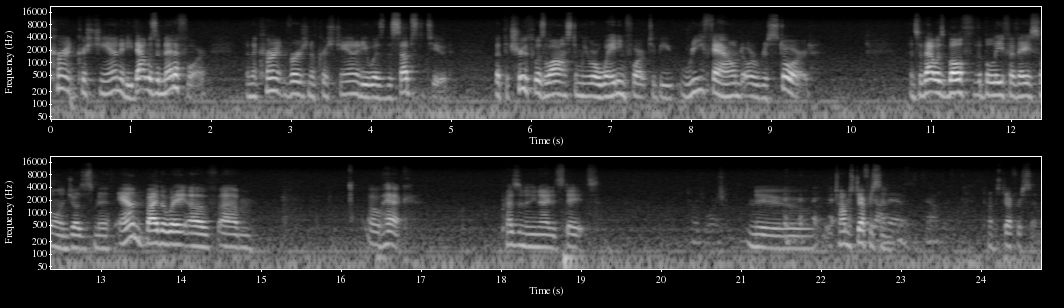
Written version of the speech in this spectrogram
current Christianity that was a metaphor, and the current version of Christianity was the substitute. But the truth was lost, and we were waiting for it to be refound or restored. And so that was both the belief of Asael and Joseph Smith, and by the way, of, um, oh heck, President of the United States. No, Thomas Jefferson. Thomas Jefferson.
